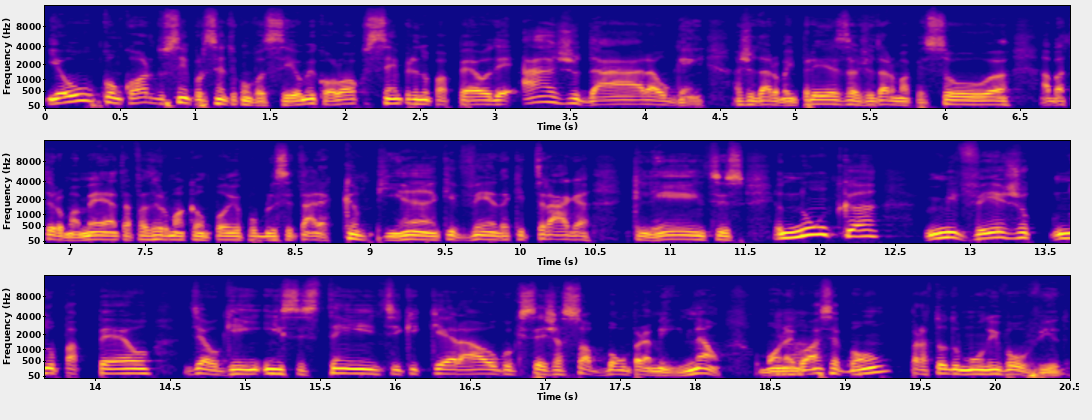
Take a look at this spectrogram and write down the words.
E eu concordo 100% com você, eu me coloco sempre no papel de ajudar alguém, ajudar uma empresa, ajudar uma pessoa, a bater uma meta, fazer uma campanha publicitária campeã, que venda, que traga clientes. Eu nunca me vejo no papel de alguém insistente que quer algo que seja só bom para mim. Não, o bom negócio é bom para todo mundo envolvido.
